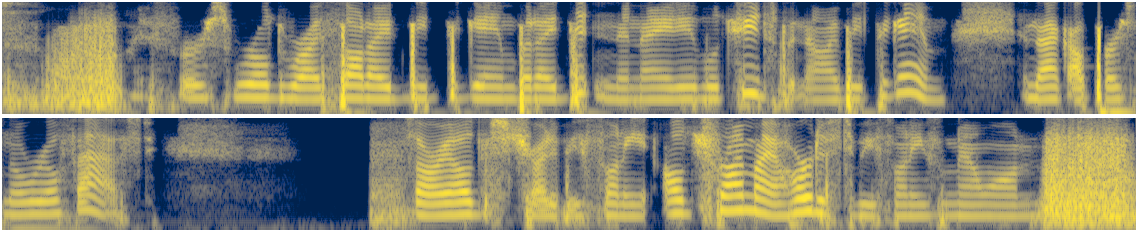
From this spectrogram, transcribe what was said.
My first world where I thought I'd beat the game, but I didn't, and I enabled cheats, but now I beat the game. And that got personal real fast. Sorry, I'll just try to be funny. I'll try my hardest to be funny from now on. I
